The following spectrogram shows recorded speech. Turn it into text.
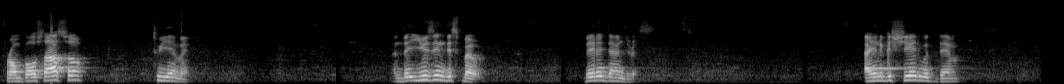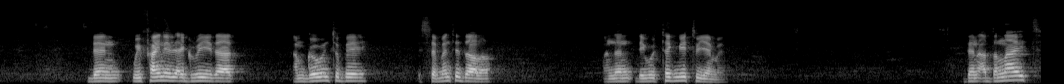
from Bosaso to Yemen. And they're using this boat. Very dangerous. I negotiate with them. Then we finally agree that I'm going to pay $70 and then they will take me to Yemen. Then at the night,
